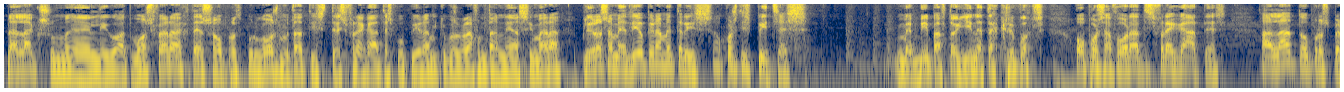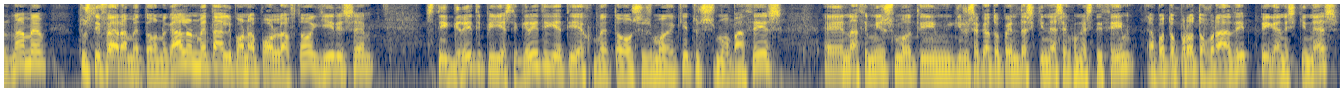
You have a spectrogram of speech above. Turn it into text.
να αλλάξουμε λίγο ατμόσφαιρα. Χθες ο Πρωθυπουργός, μετά τις τρεις φρεγάτες που πήραμε και όπως γράφουν τα νέα σήμερα, πληρώσαμε δύο, πήραμε τρεις. Όπως τις πίτσες. Με μπίπ αυτό γίνεται ακριβώς όπως αφορά τις φρεγάτες. Αλλά το προσπερνάμε, τους τη φέραμε των Γάλλων. Μετά λοιπόν από όλο αυτό γύρισε στην Κρήτη. Πήγε στην Κρήτη γιατί έχουμε το σεισμό εκεί, τους σεισμοπαθείς. Ε, να θυμίσουμε ότι γύρω σε 150 σκηνές έχουν στηθεί από το πρώτο βράδυ. Πήγαν οι σκηνές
